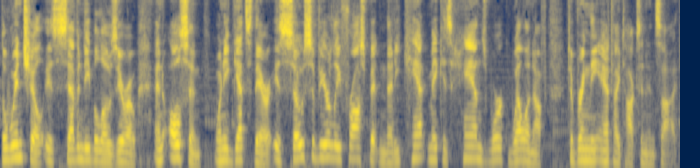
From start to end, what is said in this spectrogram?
The wind chill is 70 below zero, and Olson, when he gets there, is so severely frostbitten that he can't make his hands work well enough to bring the antitoxin inside.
